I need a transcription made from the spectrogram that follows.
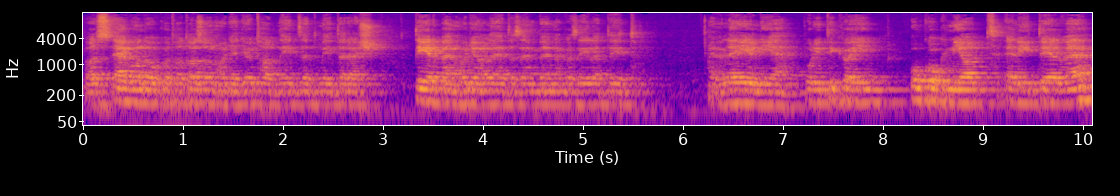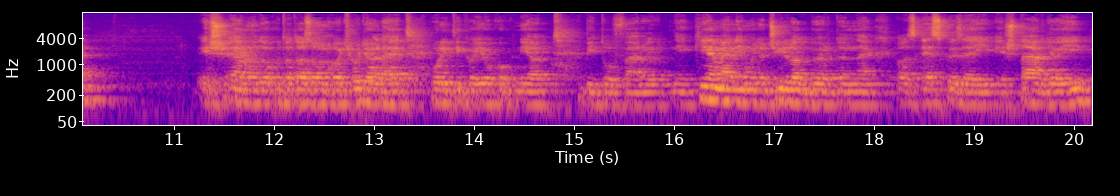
az elgondolkodhat azon, hogy egy 5-6 négyzetméteres térben hogyan lehet az embernek az életét leélnie politikai okok miatt elítélve, és elgondolkodhat azon, hogy hogyan lehet politikai okok miatt bitófára jutni. Kiemelném, hogy a csillagbörtönnek az eszközei és tárgyai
